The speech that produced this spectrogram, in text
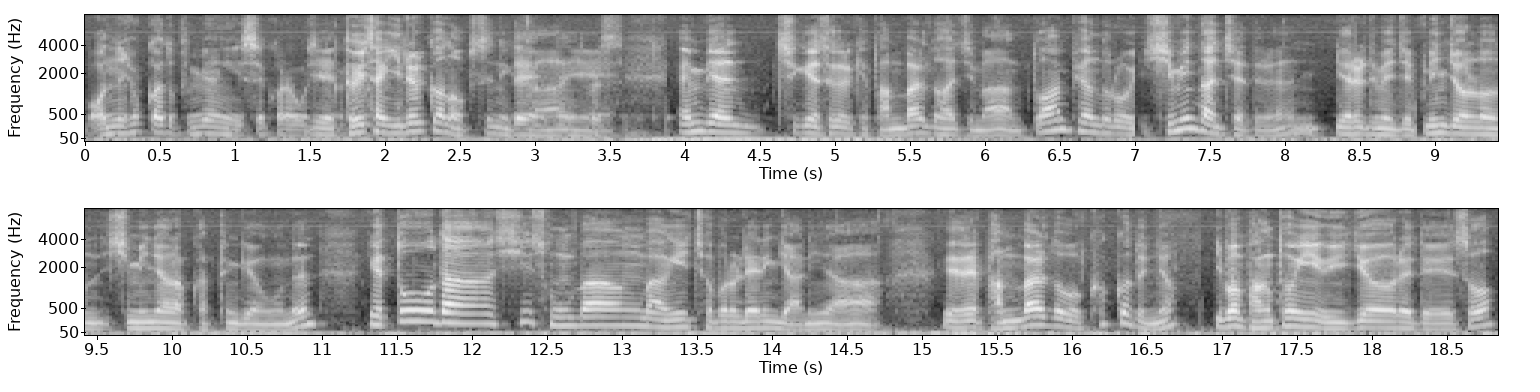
뭐 얻는 효과도 분명히 있을 거라고 예, 생각합니다. 더 이상 잃을 건 없으니까. 네, 네, 예. 그렇습니다. MBN 측에서 그렇게 반발도 하지만 또 한편으로 시민단체들은 예를 들면 이제 민주언론 시민연합 같은 경우는 이게 또 다시 송방망이 처벌을 내린 게 아니냐 반발도 컸거든요. 이번 방통위 의결에 대해서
